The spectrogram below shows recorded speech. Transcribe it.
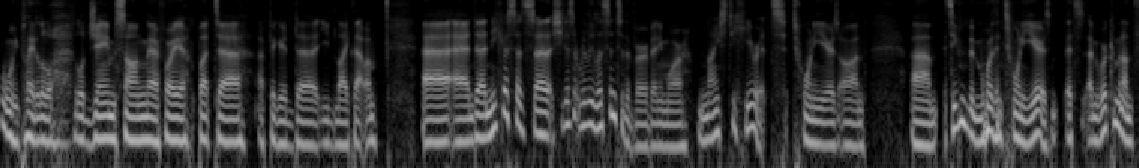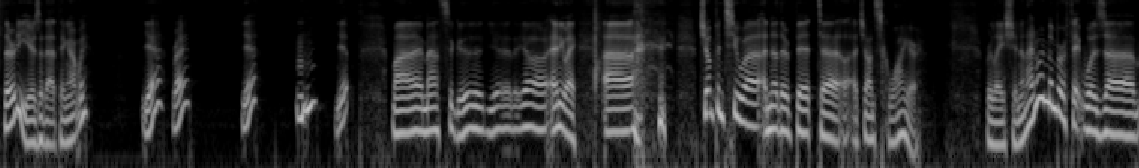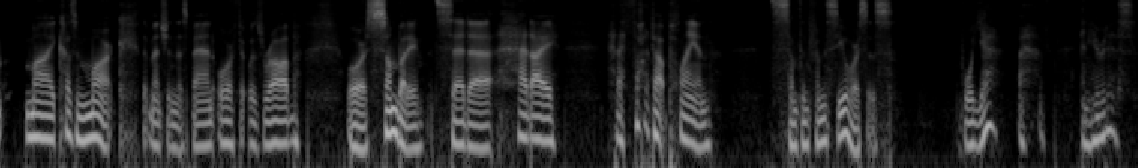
we played a little little James song there for you, but uh, I figured uh, you'd like that one. Uh, and uh, Nico says uh, she doesn't really listen to the Verve anymore. Nice to hear it. Twenty years on, um, it's even been more than twenty years. It's I mean we're coming on thirty years of that thing, aren't we? Yeah, right. Yeah. Mm-hmm. Yep. My maths are good. Yeah, they are. Anyway, uh, jump into uh, another bit, uh, a John Squire relation. And I don't remember if it was uh, my cousin Mark that mentioned this band or if it was Rob or somebody that said, uh, had I had I thought about playing something from the Seahorses? Well, yeah, I have. And here it is.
